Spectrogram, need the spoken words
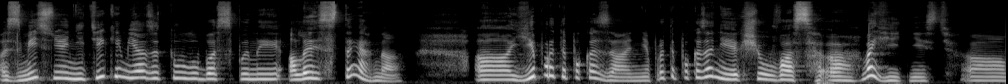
Зміцнює не тільки м'язи тулуба, спини, але й стегна. Є протипоказання. Протипоказання, якщо у вас а, вагітність, а,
